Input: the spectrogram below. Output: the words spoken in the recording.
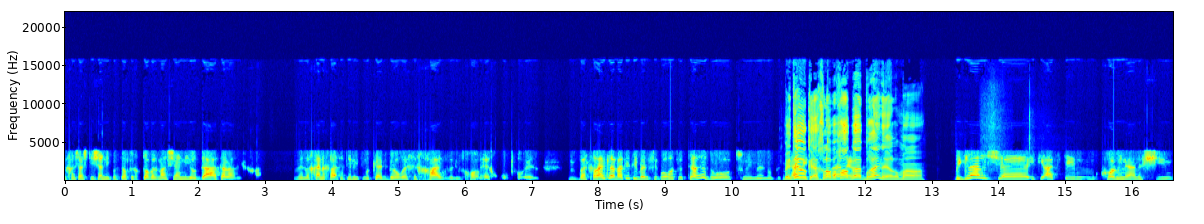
וחששתי שאני בסוף אכתוב על מה שאני יודעת על עריכה. ולכן החלטתי להתמקד בעורך אחד ולבחון איך הוא פועל. בהתחלה התלבטתי בין פיגורות יותר ידועות ממנו. בדיוק, איך לא בחרת בברנר? מה? בגלל שהתייעצתי עם כל מיני אנשים,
